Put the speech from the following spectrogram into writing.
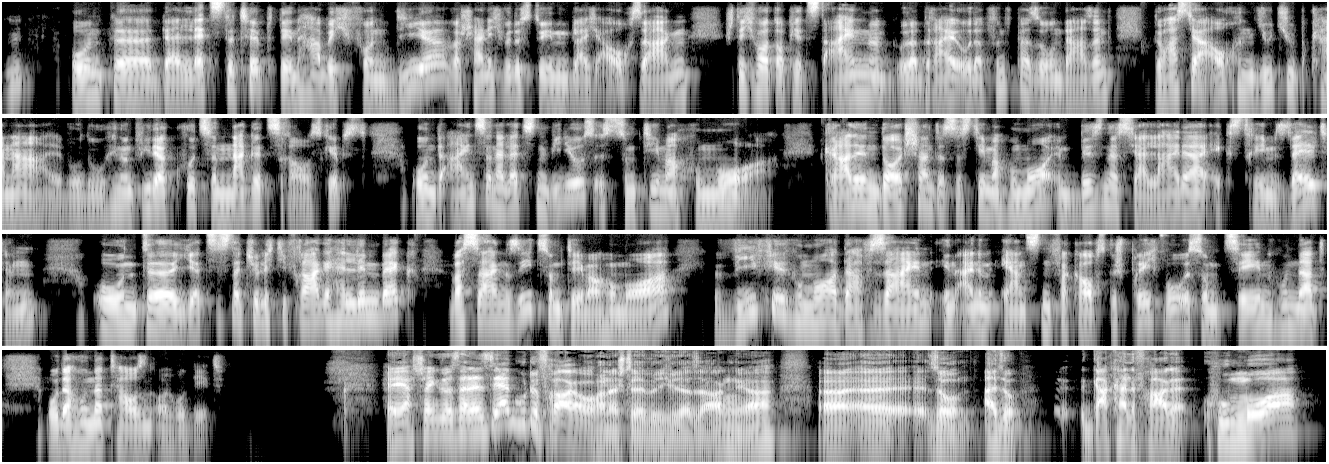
Mhm. Und äh, der letzte Tipp, den habe ich von dir. Wahrscheinlich würdest du ihn gleich auch sagen. Stichwort, ob jetzt ein oder drei oder fünf Personen da sind. Du hast ja auch einen YouTube-Kanal, wo du hin und wieder kurze Nuggets rausgibst. Und eins deiner letzten Videos ist zum Thema Humor. Gerade in Deutschland ist das Thema Humor im Business ja leider extrem selten. Und äh, jetzt ist natürlich die Frage, Herr Limbeck, was sagen Sie zum Thema Humor? Wie viel Humor darf sein in einem ernsten Verkaufsgespräch, wo es um 10, 100 oder 100.000 Euro geht? Herr Jaschenko, das ist eine sehr gute Frage auch an der Stelle, würde ich wieder sagen. Ja, äh, äh so, also gar keine Frage. Humor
